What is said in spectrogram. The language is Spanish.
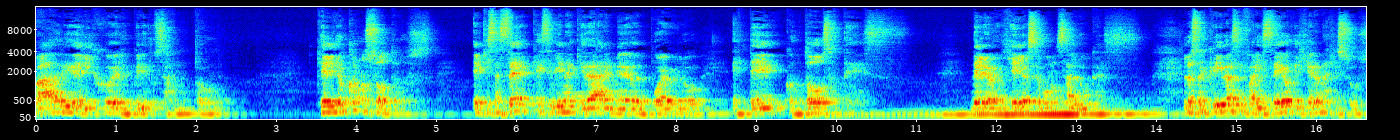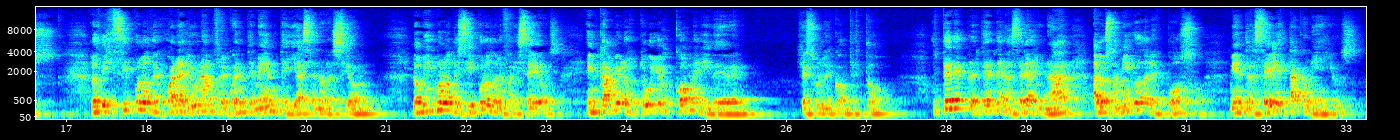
Padre y del Hijo y del Espíritu Santo. Que el Dios con nosotros, el que se acerca y se viene a quedar en medio del pueblo, esté con todos ustedes. Del Evangelio según San Lucas. Los escribas y fariseos dijeron a Jesús, los discípulos de Juan ayunan frecuentemente y hacen oración. Lo mismo los discípulos de los fariseos. En cambio los tuyos comen y beben. Jesús les contestó, ustedes pretenden hacer ayunar a los amigos del esposo mientras él está con ellos.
